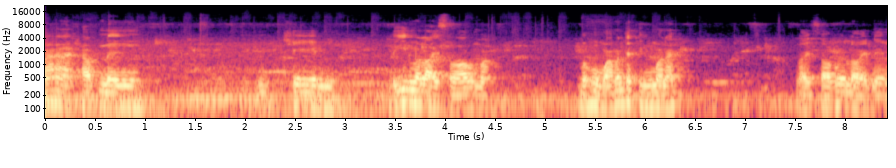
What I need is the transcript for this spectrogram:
มาครับหนึ่งเคนได้ยินมาลอยซองมาบ่หูว่ามันจะถึงมานะลอยซองหรือลอยหนึ่ง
